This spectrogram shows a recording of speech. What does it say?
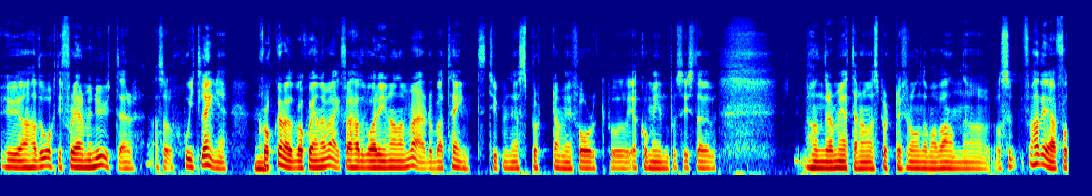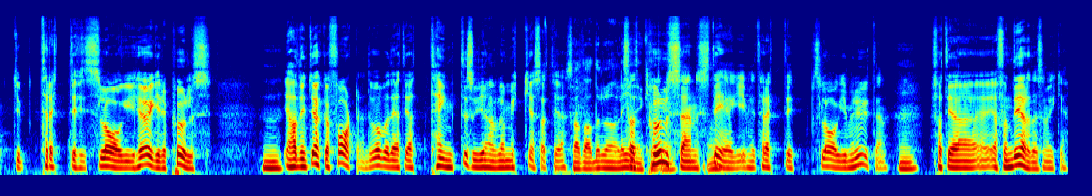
hur jag hade åkt i flera minuter, alltså skitlänge. Mm. Klockan hade bara skenat iväg för jag hade varit i en annan värld och bara tänkt, typ när jag spurtade med folk på, jag kom in på sista 100 meterna och spurtade ifrån dem och vann och, och så hade jag fått typ 30 slag högre puls. Mm. Jag hade inte ökat farten, det var bara det att jag tänkte så jävla mycket så att jag, Så att så att pulsen steg med 30 slag i minuten. Mm. För att jag, jag funderade så mycket.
